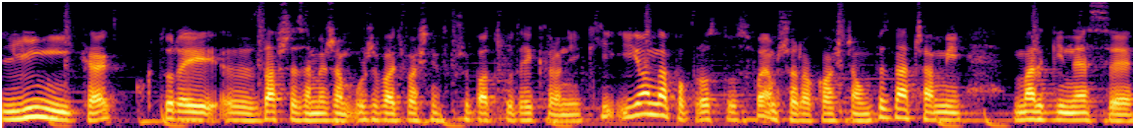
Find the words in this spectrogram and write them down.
linijkę, której e, zawsze zamierzam używać właśnie w przypadku tej kroniki i ona po prostu swoją szerokością wyznacza mi marginesy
